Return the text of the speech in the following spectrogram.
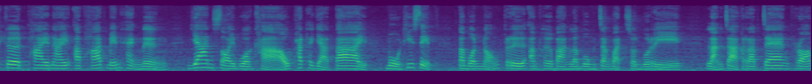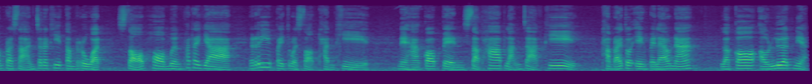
ตุเกิดภายในอพาร์ตเมนต์แห่งหนึ่ง ย่านซอยบัวขาว พัทยาใต้ หมู่ที่ 10ตำบลหนองปลืออำเภอบางละมุงจังหวัดชนบุรี หลังจากรับแจ้งพร้อมประสานเจ้าหน้าที่ตำรวจสพเมืองพัทยา รีบไปตรวจสอบทันทีเนี่ยฮะก็เป็นสภาพหลังจากที่ทำร้ายตัวเองไปแล้วนะ แล้วก็เอาเลือดเนี่ย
